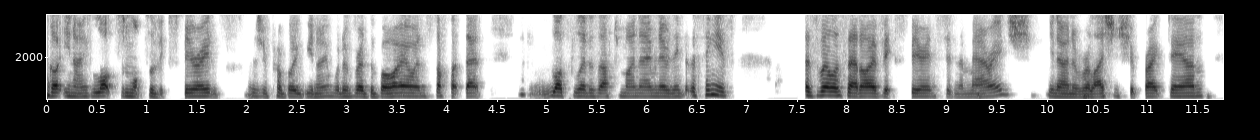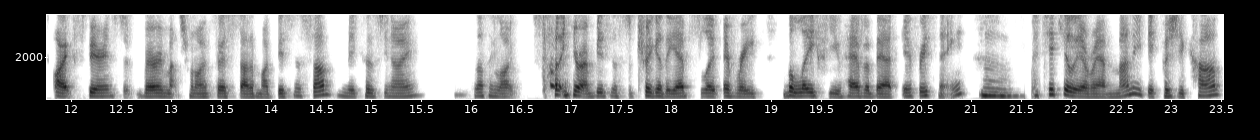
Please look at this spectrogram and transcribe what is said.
got you know lots and lots of experience as you probably you know would have read the bio and stuff like that lots of letters after my name and everything but the thing is as well as that, I've experienced in a marriage, you know, in a relationship breakdown. I experienced it very much when I first started my business up because, you know, nothing like starting your own business to trigger the absolute every belief you have about everything, mm. particularly around money, because you can't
